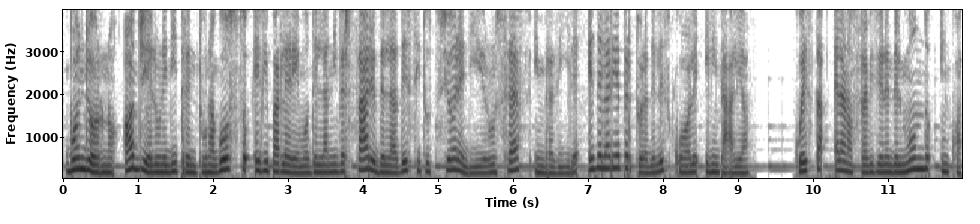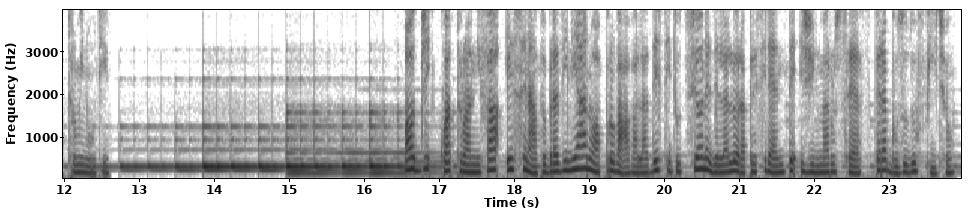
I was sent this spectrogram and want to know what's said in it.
Buongiorno, oggi è lunedì 31 agosto e vi parleremo dell'anniversario della destituzione di Rousseff in Brasile e della riapertura delle scuole in Italia. Questa è la nostra visione del mondo in 4 minuti. Oggi, quattro anni fa, il Senato brasiliano approvava la destituzione dell'allora presidente Gilma Rousseff per abuso d'ufficio.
